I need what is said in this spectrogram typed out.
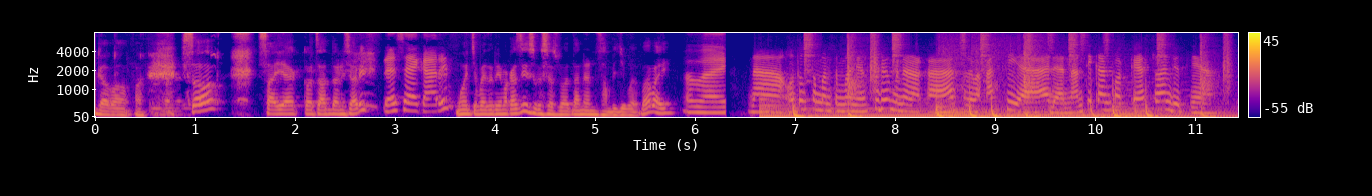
nggak apa-apa. So, saya Coach Antoni Syarif. Dan saya Karin. Mau ucapkan terima kasih, sukses buat Anda dan sampai jumpa. Bye-bye. Bye bye. Nah, untuk teman-teman yang sudah menerangkan, terima kasih ya dan nantikan podcast selanjutnya.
